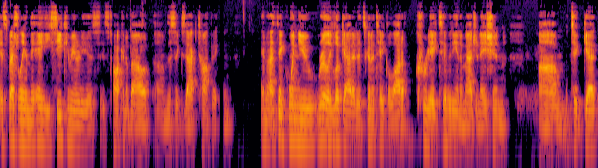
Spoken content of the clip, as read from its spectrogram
especially in the AEC community, is is talking about um, this exact topic. And and I think when you really look at it, it's going to take a lot of creativity and imagination um, to get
